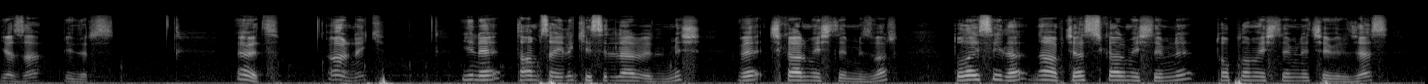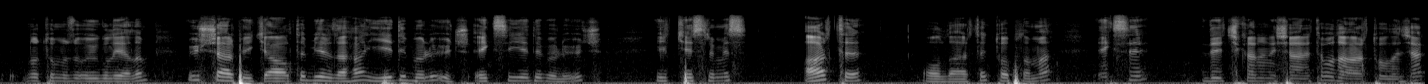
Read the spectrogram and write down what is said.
yazabiliriz. Evet örnek yine tam sayılı kesirler verilmiş ve çıkarma işlemimiz var. Dolayısıyla ne yapacağız? Çıkarma işlemini toplama işlemine çevireceğiz. Notumuzu uygulayalım. 3 çarpı 2 6 bir daha 7 bölü 3 eksi 7 bölü 3 ilk kesrimiz artı oldu artık toplama eksi de çıkanın işareti o da artı olacak.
